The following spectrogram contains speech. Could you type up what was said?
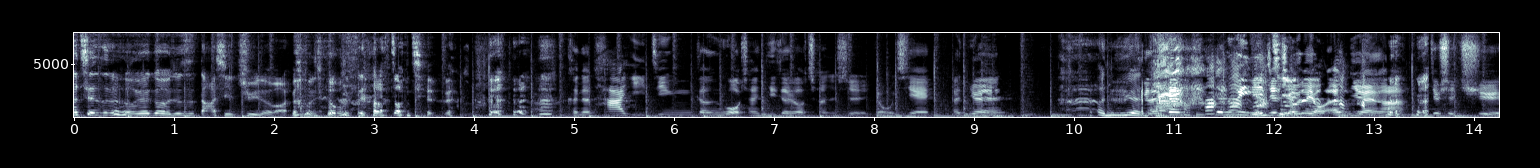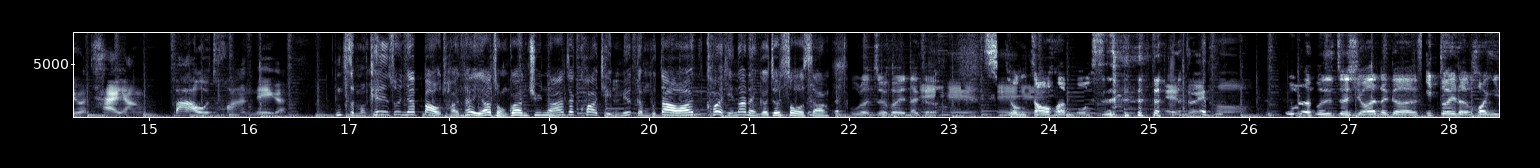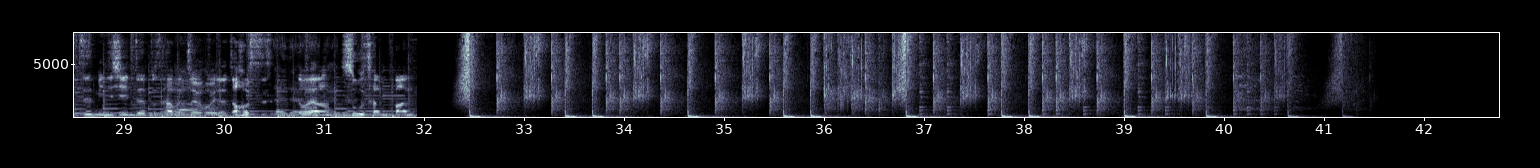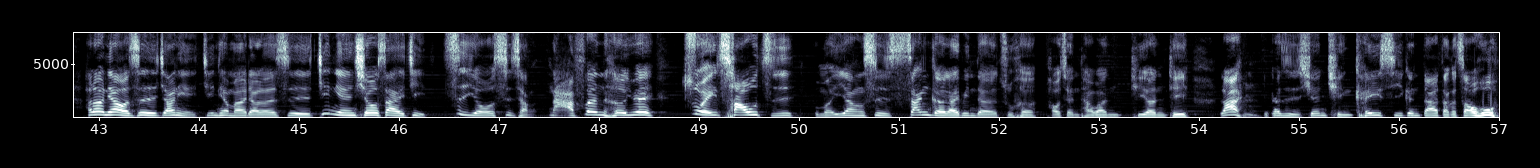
他签这个合约根本就是打兴趣的吧，根本就不是要赚钱的。可能他已经跟洛杉矶这座城市有一些恩怨，恩怨，可能跟跟另一支球队有恩怨啊，就是去了太阳抱团那个。你怎么可以说人家抱团，他也要总冠军啊？在快艇你又等不到啊，快艇那两个就受伤。湖人最会那个使用召唤模式。哎、欸欸欸，对哦。湖人不是最喜欢那个一堆人换一支明星，这不是他们最会的招式。对，对，对，对，啊，速成班。Hello，你好，我是 Johnny。今天我们要聊的是今年休赛季自由市场哪份合约最超值？我们一样是三个来宾的组合，号称台湾 TNT。来，嗯、一开始先请 KC 跟大家打个招呼。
